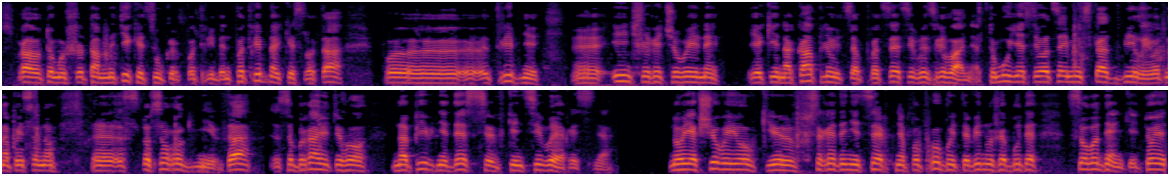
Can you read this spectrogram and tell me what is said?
Справа в тому, що там не тільки цукор потрібен, потрібна кислота, потрібні е, інші речовини, які накаплюються в процесі визрівання. Тому, якщо оцей мускат білий, от написано е, 140 днів, да, збирають його на півдні десь в кінці вересня. Ну, якщо ви його в всередині серпня попробуєте, він уже буде солоденький. Тобто,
